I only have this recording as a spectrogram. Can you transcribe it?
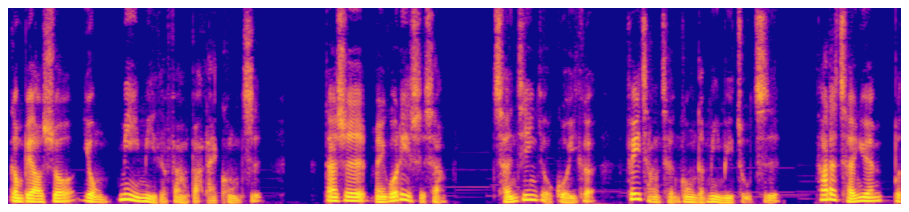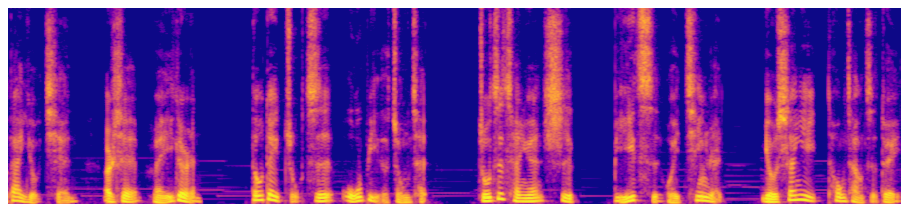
更不要说用秘密的方法来控制。但是美国历史上曾经有过一个非常成功的秘密组织，它的成员不但有钱，而且每一个人都对组织无比的忠诚。组织成员视彼此为亲人，有生意通常只对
